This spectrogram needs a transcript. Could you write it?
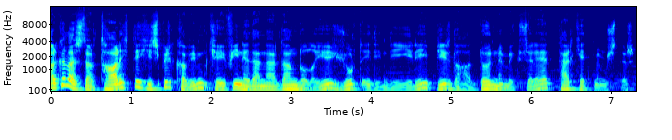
Arkadaşlar tarihte hiçbir kavim keyfi nedenlerden dolayı yurt edindiği yeri bir daha dönmemek üzere terk etmemiştir.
